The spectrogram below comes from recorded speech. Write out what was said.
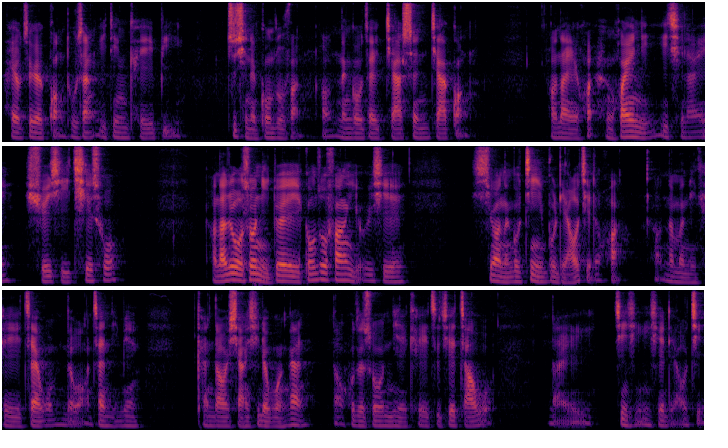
还有这个广度上，一定可以比之前的工作坊啊能够再加深加广。好，那也欢很欢迎你一起来学习切磋。好，那如果说你对工作坊有一些希望能够进一步了解的话，好，那么你可以在我们的网站里面看到详细的文案那，或者说你也可以直接找我来进行一些了解。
